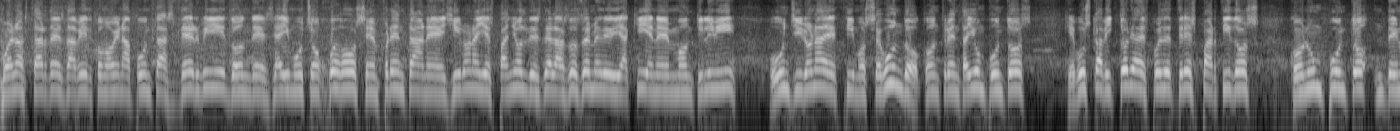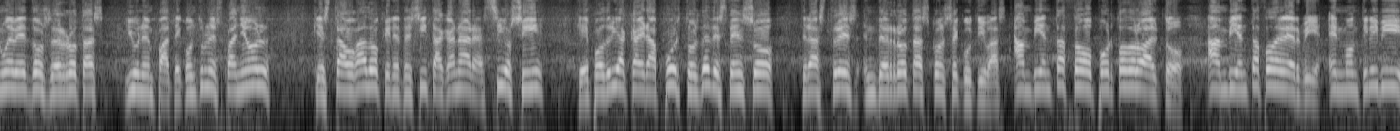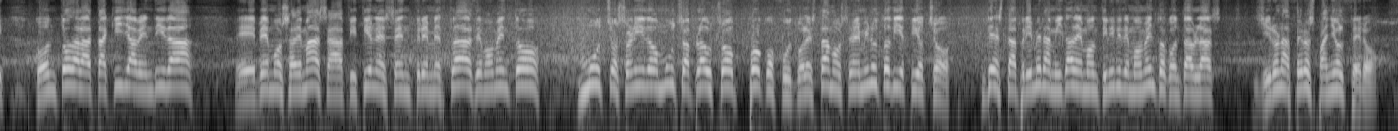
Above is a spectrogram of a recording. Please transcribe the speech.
Buenas tardes, David. Como bien apuntas, Derby, donde hay mucho juego. Se enfrentan eh, Girona y Español desde las 2 del mediodía aquí en, Montilivi. Un Girona decimosegundo con 31 puntos que busca victoria después de tres partidos con un punto de 9, dos derrotas y un empate. Contra un Español que está ahogado, que necesita ganar sí o sí, que podría caer a puestos de descenso tras tres derrotas consecutivas. Ambientazo por todo lo alto, ambientazo de derby en Montilivi con toda la taquilla vendida. Eh, vemos además a aficiones entremezcladas de momento, mucho sonido, mucho aplauso, poco fútbol. Estamos en el minuto 18 de esta primera mitad de Montilivi de momento con tablas. Girona 0, Español 0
